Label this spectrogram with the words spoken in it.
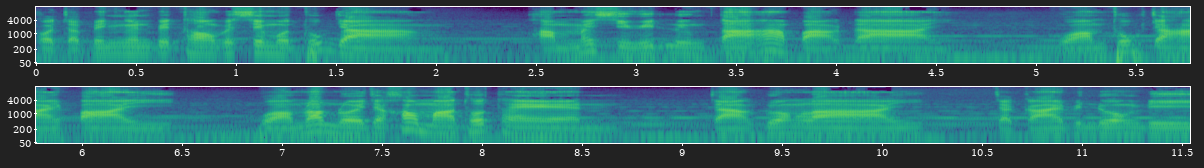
ก็จะเป็นเงินเป็นทองไปเสียหมดทุกอย่างทำให้ชีวิตลืมตาอ้าปากได้ ความทุกข์จะหายไป ความร่ำรวยจะเข้ามาทดแทน จากดวงลายจะกลายเป็นดวงดี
